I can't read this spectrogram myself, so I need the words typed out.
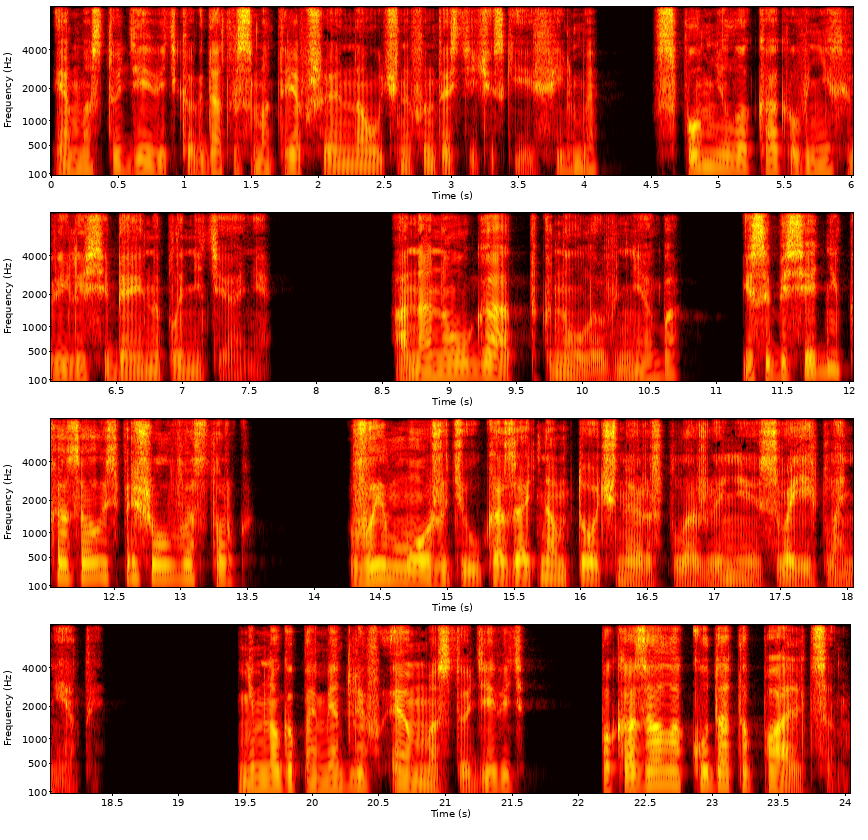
Эмма-109, когда-то смотревшая научно-фантастические фильмы, вспомнила, как в них вели себя инопланетяне. Она наугад ткнула в небо, и собеседник, казалось, пришел в восторг. «Вы можете указать нам точное расположение своей планеты». Немного помедлив, Эмма-109 показала куда-то пальцем.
